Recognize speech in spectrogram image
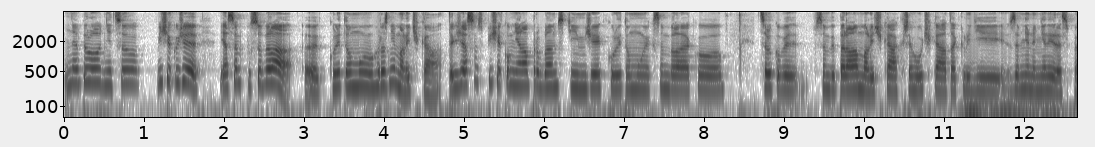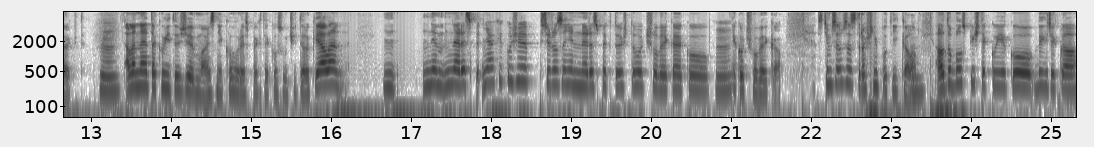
nebylo něco Víš, jakože já jsem působila eh, kvůli tomu hrozně maličká, takže já jsem spíš jako měla problém s tím, že kvůli tomu, jak jsem byla jako celkově jsem vypadala maličká, křehoučká, tak lidi ze mě neměli respekt. Hmm. Ale ne takový to, že máš z někoho respekt jako z učitelky, ale ne, nerespekt, nějak jako, že přirozeně nerespektuješ toho člověka jako, hmm. jako člověka. S tím jsem se strašně potýkala. Hmm. Ale to bylo spíš takový, jako bych řekla,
